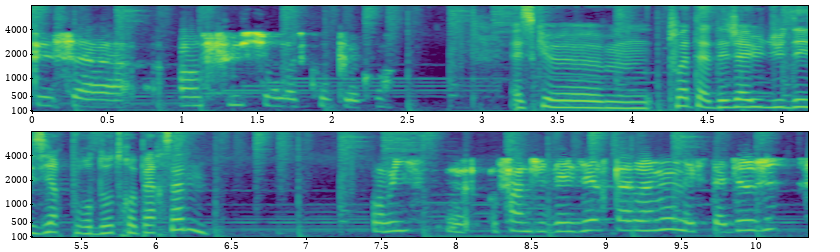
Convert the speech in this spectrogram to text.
que ça influe sur notre couple, quoi. Est-ce que hum, toi, t'as déjà eu du désir pour d'autres personnes? Oui, euh, enfin du désir, pas vraiment, mais c'est-à-dire juste euh,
